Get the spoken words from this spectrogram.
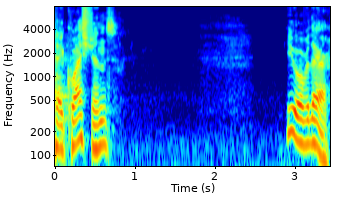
take questions. You over there.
